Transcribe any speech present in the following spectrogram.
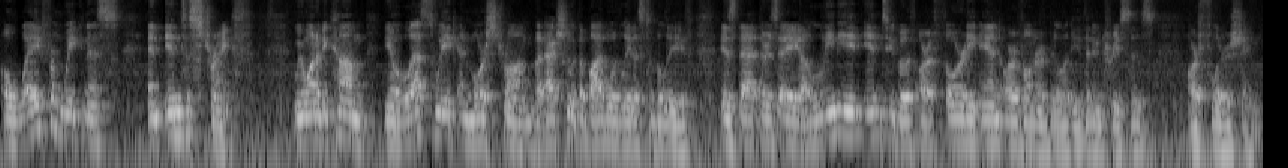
away from weakness and into strength we want to become you know less weak and more strong but actually what the bible would lead us to believe is that there's a, a leaning into both our authority and our vulnerability that increases our flourishing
